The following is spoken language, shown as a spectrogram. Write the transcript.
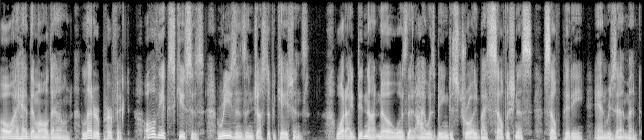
Oh, I had them all down, letter perfect, all the excuses, reasons, and justifications. What I did not know was that I was being destroyed by selfishness, self-pity, and resentment.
